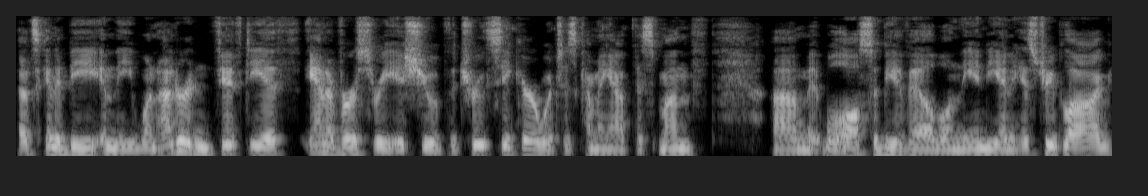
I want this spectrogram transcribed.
That's going to be in the 150th anniversary issue of the Truth Seeker, which is coming out this month. Um, it will also be available in the Indiana History blog.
